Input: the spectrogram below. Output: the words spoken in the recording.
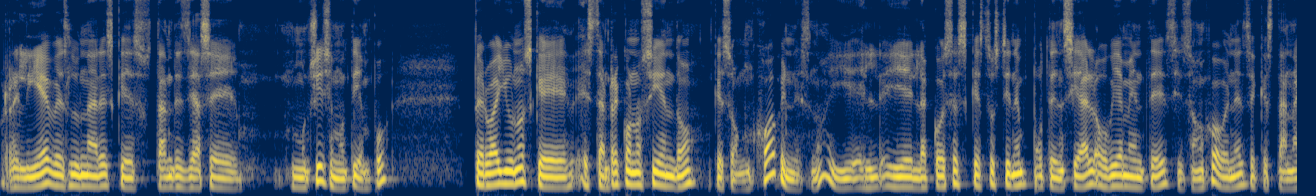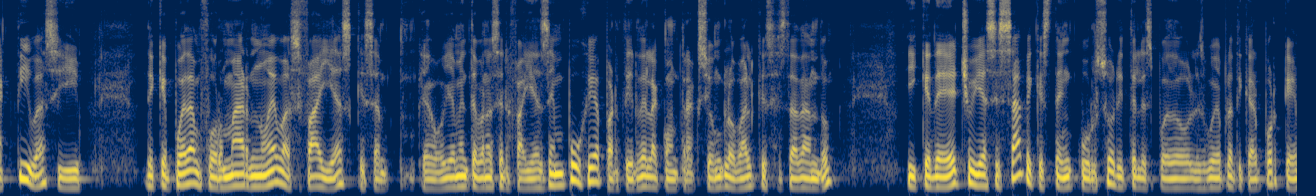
relieves lunares que están desde hace muchísimo tiempo pero hay unos que están reconociendo que son jóvenes, ¿no? Y, la cosa es que estos tienen potencial, obviamente, si son jóvenes, de que están activas y de que puedan formar nuevas fallas, que, que obviamente van a ser fallas de empuje a partir de la contracción global que se está dando y que de hecho ya se sabe que está en curso, ahorita les, puedo, les voy a platicar por qué.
